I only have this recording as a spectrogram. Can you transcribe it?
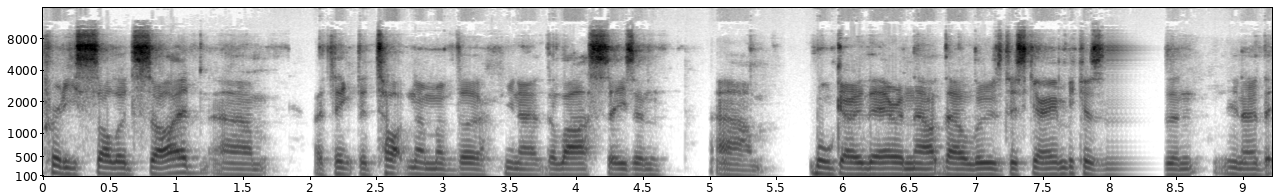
pretty solid side. Um, I think the Tottenham of the you know the last season um, will go there and they'll they'll lose this game because the you know the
